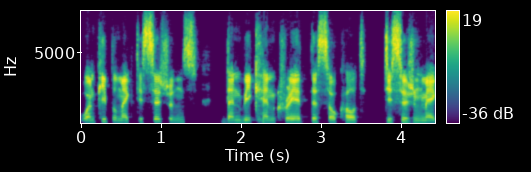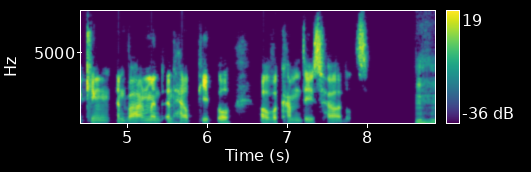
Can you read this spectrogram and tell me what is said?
when people make decisions, then we can create this so-called decision making environment and help people overcome these hurdles. Mm-hmm.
